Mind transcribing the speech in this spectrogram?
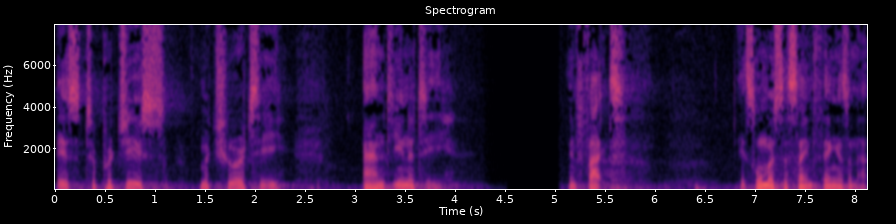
is to produce maturity and unity. In fact, it's almost the same thing, isn't it?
